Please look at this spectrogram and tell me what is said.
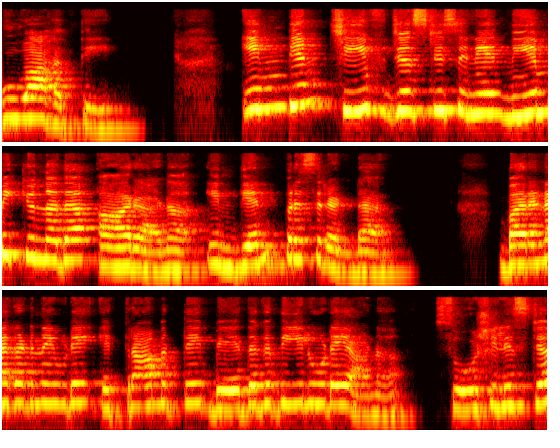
ഗുവാഹത്തി. ഇന്ത്യൻ ചീഫ് ജസ്റ്റിസിനെ നിയമിക്കുന്നത് ആരാണ്? Indian president. ഭരണഘടനയുടെ എത്രാമത്തെ ഭേദഗതിയിലൂടെയാണ് സോഷ്യലിസ്റ്റ്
